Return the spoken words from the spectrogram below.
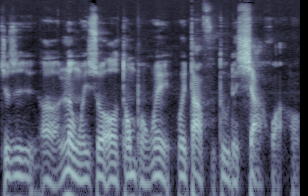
就是呃认为说哦通膨会会大幅度的下滑哦。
